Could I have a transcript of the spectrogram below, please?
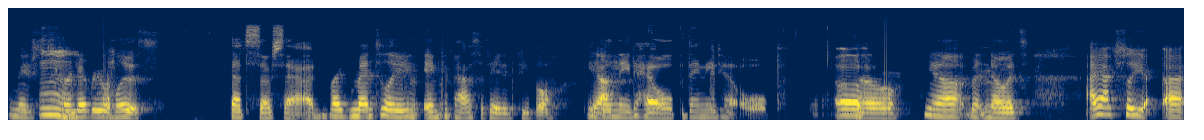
And they just Mm. turned everyone loose. That's so sad. like mentally incapacitated people. People yeah. need help. They need help. Oh, So yeah, but no, it's I actually uh,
